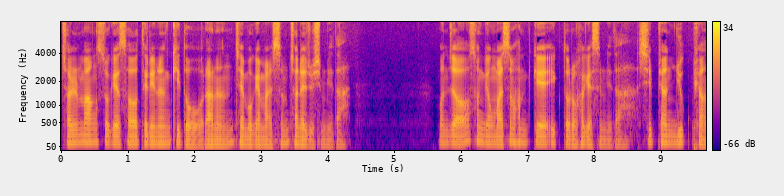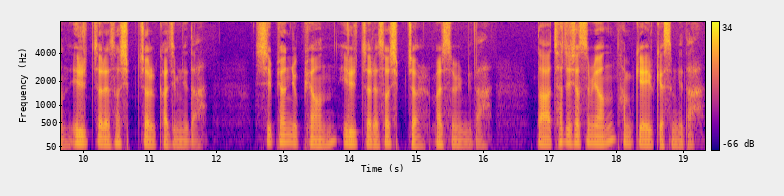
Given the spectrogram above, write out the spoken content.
절망 속에서 드리는 기도라는 제목의 말씀 전해 주십니다. 먼저 성경 말씀 함께 읽도록 하겠습니다. 시편 6편 1절에서 10절까지입니다. 시편 6편 1절에서 10절 말씀입니다. 다 찾으셨으면 함께 읽겠습니다.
